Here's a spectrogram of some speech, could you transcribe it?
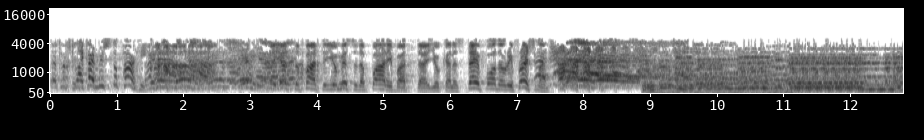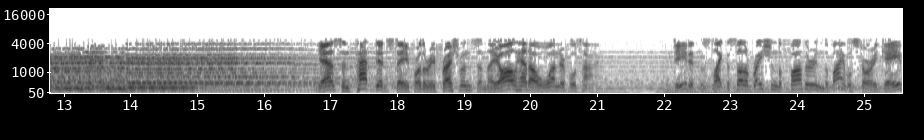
That looks like I missed the party. Uh, yes, the party. You missed the party, but uh, you can stay for the refreshments. yes, and Pat did stay for the refreshments, and they all had a wonderful time. Indeed, it was like the celebration the father in the Bible story gave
